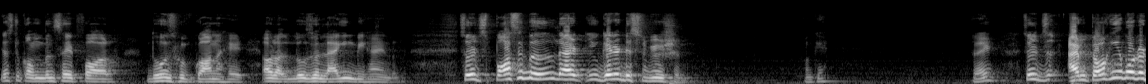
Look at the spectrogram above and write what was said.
just to compensate for those who have gone ahead or those who are lagging behind. So, it is possible that you get a distribution. Okay right. So, I am talking about a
